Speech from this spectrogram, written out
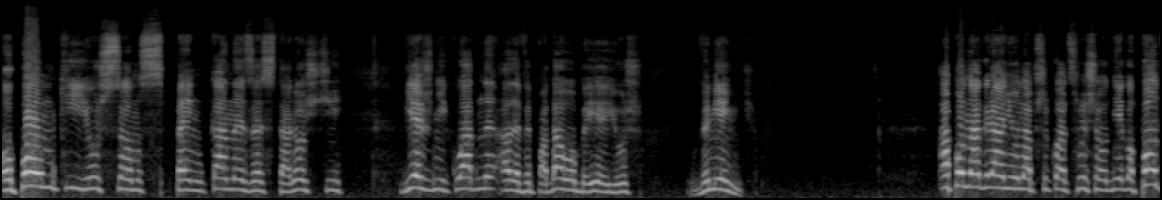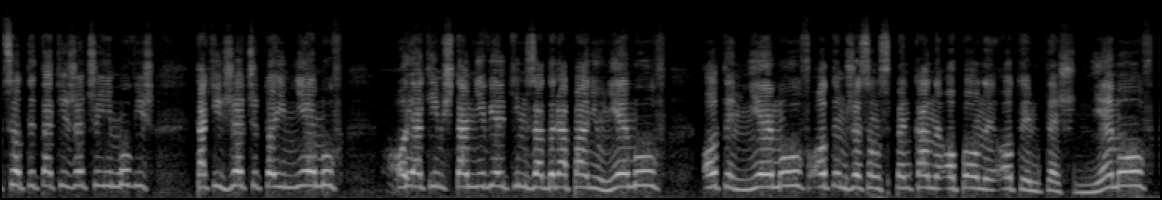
oponki już są spękane ze starości, bieżnik ładny, ale wypadałoby je już wymienić. A po nagraniu na przykład słyszę od niego, po co ty takie rzeczy im mówisz? Takich rzeczy to im nie mów, o jakimś tam niewielkim zadrapaniu nie mów, o tym nie mów, o tym, że są spękane opony, o tym też nie mów.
